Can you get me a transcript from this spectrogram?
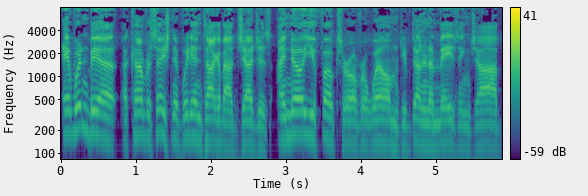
it wouldn't be a, a, conversation if we didn't talk about judges. I know you folks are overwhelmed. You've done an amazing job.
